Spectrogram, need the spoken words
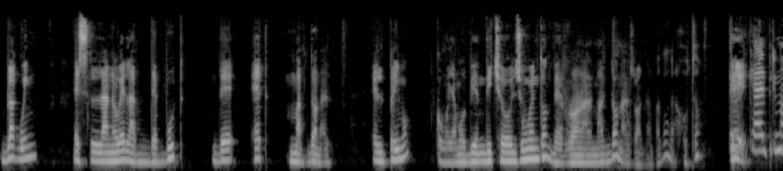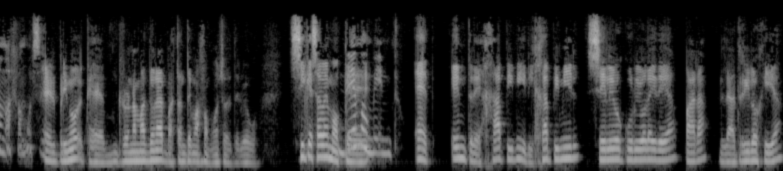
Blackwing es la novela debut de Ed McDonald, el primo, como ya hemos bien dicho en su momento, de Ronald McDonald. Ronald McDonald, justo. Que Que es el primo más famoso. el primo, que Ronald McDonald es bastante más famoso, desde luego. Sí que sabemos que... De momento. Ed, entre Happy Meal y Happy Meal, se le ocurrió la idea para la trilogía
